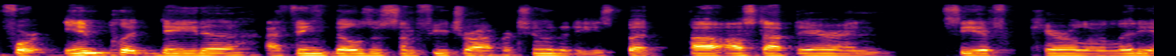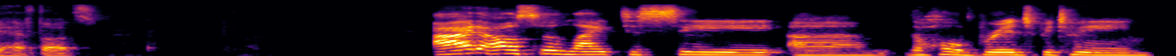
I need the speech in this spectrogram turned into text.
for input data. I think those are some future opportunities, but uh, I'll stop there and see if Carol or Lydia have thoughts. I'd also like to see um, the whole bridge between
